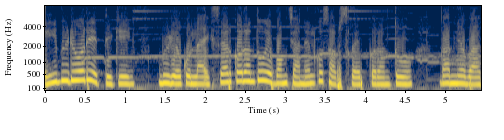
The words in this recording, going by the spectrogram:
ଏହି ଭିଡ଼ିଓରେ ଏତିକି। ଭିଡ଼ିଓକୁ ଲାଇକ୍ ସେୟାର କରନ୍ତୁ ଏବଂ ଚ୍ୟାନେଲକୁ ସବସ୍କ୍ରାଇବ୍ କରନ୍ତୁ। ଧନ୍ୟବାଦ।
